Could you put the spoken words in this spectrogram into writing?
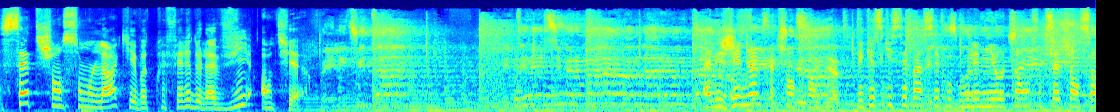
cette chanson-là qui est votre préférée de la vie entière. Elle est géniale cette chanson. géniale. Mais qu'est-ce qui s'est passé pour que vous l'aimiez autant sur cette chanson?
